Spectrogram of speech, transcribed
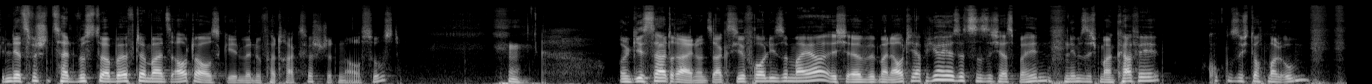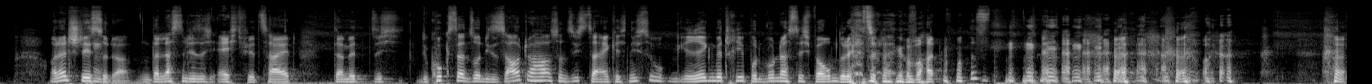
In der Zwischenzeit wirst du aber öfter mal ins Auto ausgehen, wenn du Vertragsverschritten aussuchst. Hm. Und gehst halt rein und sagst, hier, Frau Liesemeier, ich äh, will mein Auto hier ab. Ja, ja, setzen Sie sich erstmal hin, nehmen Sie sich mal einen Kaffee, gucken Sie sich doch mal um. Und dann stehst hm. du da. Und dann lassen die sich echt viel Zeit, damit sich. Du guckst dann so in dieses Autohaus und siehst da eigentlich nicht so Regenbetrieb und wunderst dich, warum du da so lange warten musst.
